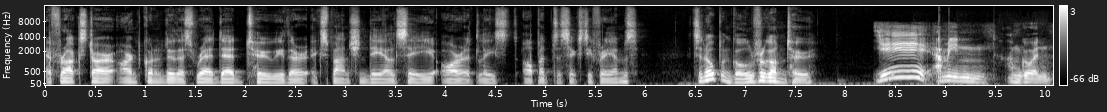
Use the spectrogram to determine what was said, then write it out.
if Rockstar aren't going to do this Red Dead 2 either expansion DLC or at least up it to 60 frames, it's an open goal for Gun 2. Yeah, I mean, I'm going.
